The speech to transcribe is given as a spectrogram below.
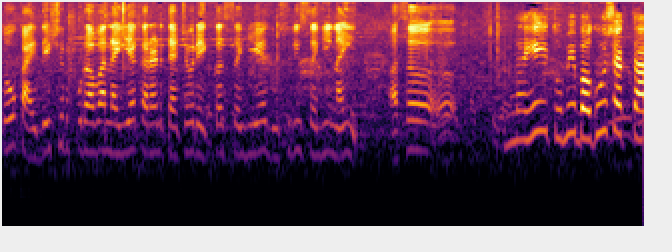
तो कायदेशीर पुरावा नाहीये कारण त्याच्यावर एकच सही आहे दुसरी सही नाही. असं नाही तुम्ही बघू शकता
